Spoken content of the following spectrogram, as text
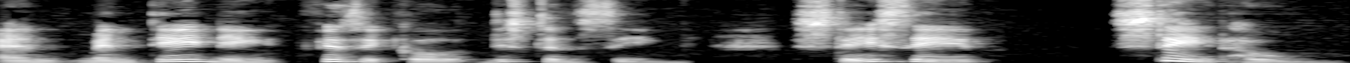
and maintaining physical distancing. Stay safe, stay at home.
